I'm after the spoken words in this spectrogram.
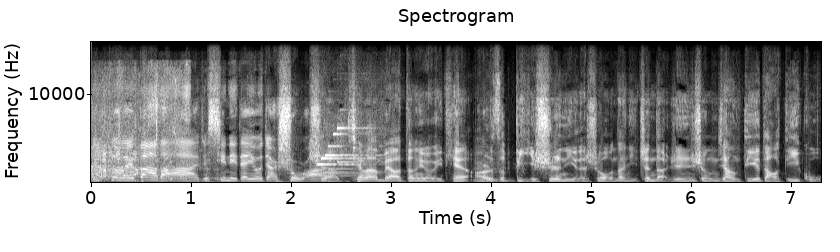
各位爸爸啊，这心里得有点数啊！是啊，千万不要等有一天儿子鄙视你的时候，那你真的人生将跌到低谷，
